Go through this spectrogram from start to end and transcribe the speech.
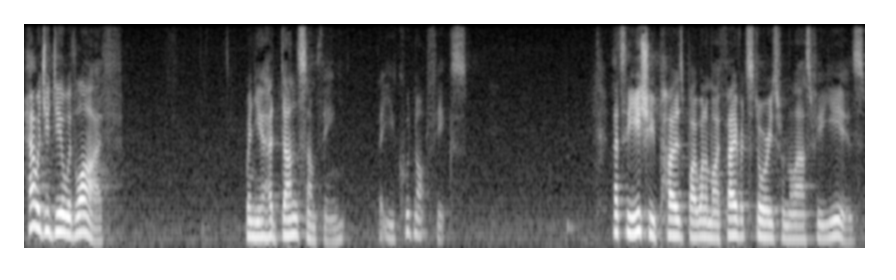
How would you deal with life when you had done something that you could not fix? That's the issue posed by one of my favourite stories from the last few years.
